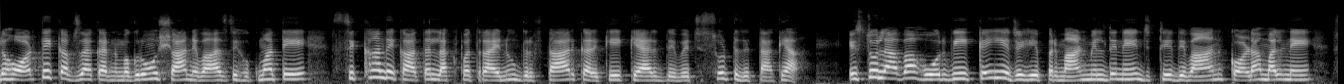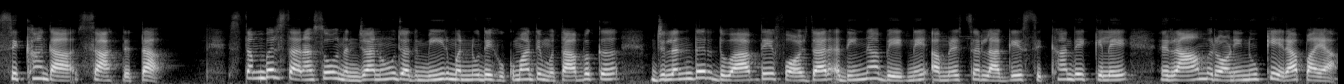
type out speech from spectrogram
ਲਾਹੌਰ ਤੇ ਕਬਜ਼ਾ ਕਰਨ ਮਗਰੋਂ ਸ਼ਾਹ ਨਵਾਜ਼ ਦੇ ਹੁਕਮਾਂ ਤੇ ਸਿੱਖਾਂ ਦੇ ਕਾਤਲ ਲਖਪਤ ਰਾਏ ਨੂੰ ਗ੍ਰਿਫਤਾਰ ਕਰਕੇ ਕੈਦ ਦੇ ਵਿੱਚ ਸੁੱਟ ਦਿੱਤਾ ਗਿਆ। ਇਸ ਤੋਂ ਇਲਾਵਾ ਹੋਰ ਵੀ ਕਈ ਅਜਿਹੇ ਪ੍ਰਮਾਣ ਮਿਲਦੇ ਨੇ ਜਿੱਥੇ ਦੀਵਾਨ ਕੌੜਾ ਮਲ ਨੇ ਸਿੱਖਾਂ ਦਾ ਸਾਥ ਦਿੱਤਾ। ਸਤੰਬਰ 1749 ਨੂੰ ਜਦ ਮੀਰ ਮੰਨੂ ਦੇ ਹੁਕਮਾਂ ਦੇ ਮੁਤਾਬਕ ਜਲੰਧਰ ਦੁਆਬ ਦੇ ਫੌਜਦਾਰ ਅਦੀਨਾ ਬੇਗ ਨੇ ਅੰਮ੍ਰਿਤਸਰ ਲਾਗੇ ਸਿੱਖਾਂ ਦੇ ਕਿਲੇ ਰਾਮ ਰੌਣੀ ਨੂੰ ਘੇਰਾ ਪਾਇਆ,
